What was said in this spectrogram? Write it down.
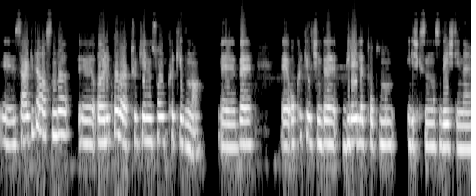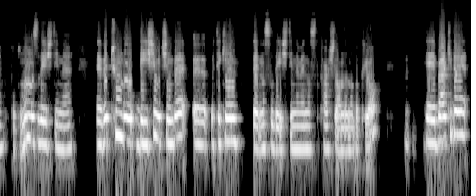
E, sergide aslında e, ağırlıklı olarak Türkiye'nin son 40 yılına e, ve e, o 40 yıl içinde bireyle toplumun ilişkisinin nasıl değiştiğine, toplumun nasıl değiştiğine e, ve tüm bu değişim içinde e, ötekinin de nasıl değiştiğine ve nasıl karşılandığına bakıyor. E, belki de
